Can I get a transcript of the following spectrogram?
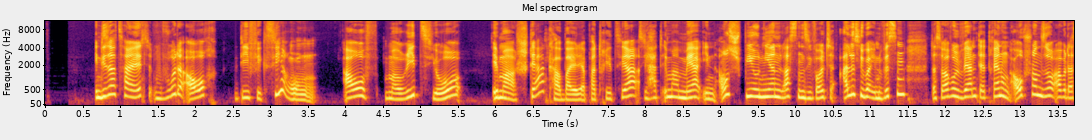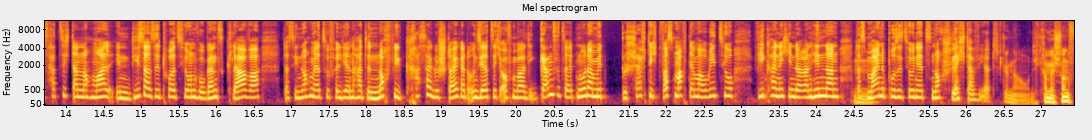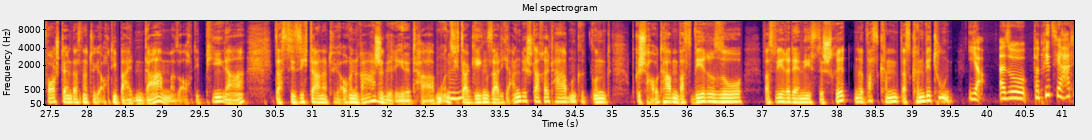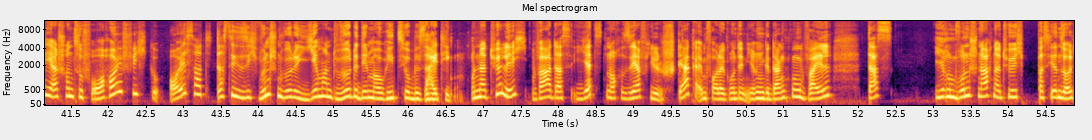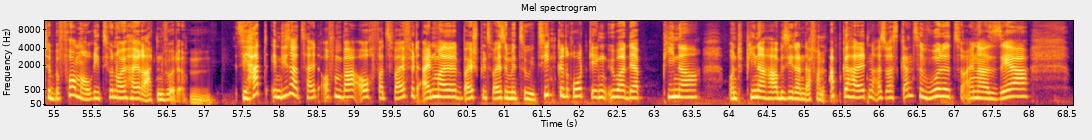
In dieser Zeit wurde auch die Fixierung auf Maurizio immer stärker bei der Patricia. Sie hat immer mehr ihn ausspionieren lassen. Sie wollte alles über ihn wissen. Das war wohl während der Trennung auch schon so, aber das hat sich dann nochmal in dieser Situation, wo ganz klar war, dass sie noch mehr zu verlieren hatte, noch viel krasser gesteigert. Und sie hat sich offenbar die ganze Zeit nur damit beschäftigt, was macht der Maurizio? Wie kann ich ihn daran hindern, dass Mhm. meine Position jetzt noch schlechter wird? Genau. Und ich kann mir schon vorstellen, dass natürlich auch die beiden Damen, also auch die Pina, dass sie sich da natürlich auch in Rage geredet haben und Mhm. sich da gegenseitig angestachelt haben und, und geschaut haben, was wäre so, was wäre der nächste Schritt, ne? was, kann, was können wir tun? Ja, also Patricia hatte ja schon zuvor häufig geäußert, dass sie sich wünschen würde, jemand würde den Maurizio beseitigen. Und natürlich war das jetzt noch sehr viel stärker im Vordergrund in ihren Gedanken, weil das ihrem Wunsch nach natürlich passieren sollte, bevor Maurizio neu heiraten würde. Hm. Sie hat in dieser Zeit offenbar auch verzweifelt einmal beispielsweise mit Suizid gedroht gegenüber der Pina und Pina habe sie dann davon abgehalten. Also das Ganze wurde zu einer sehr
